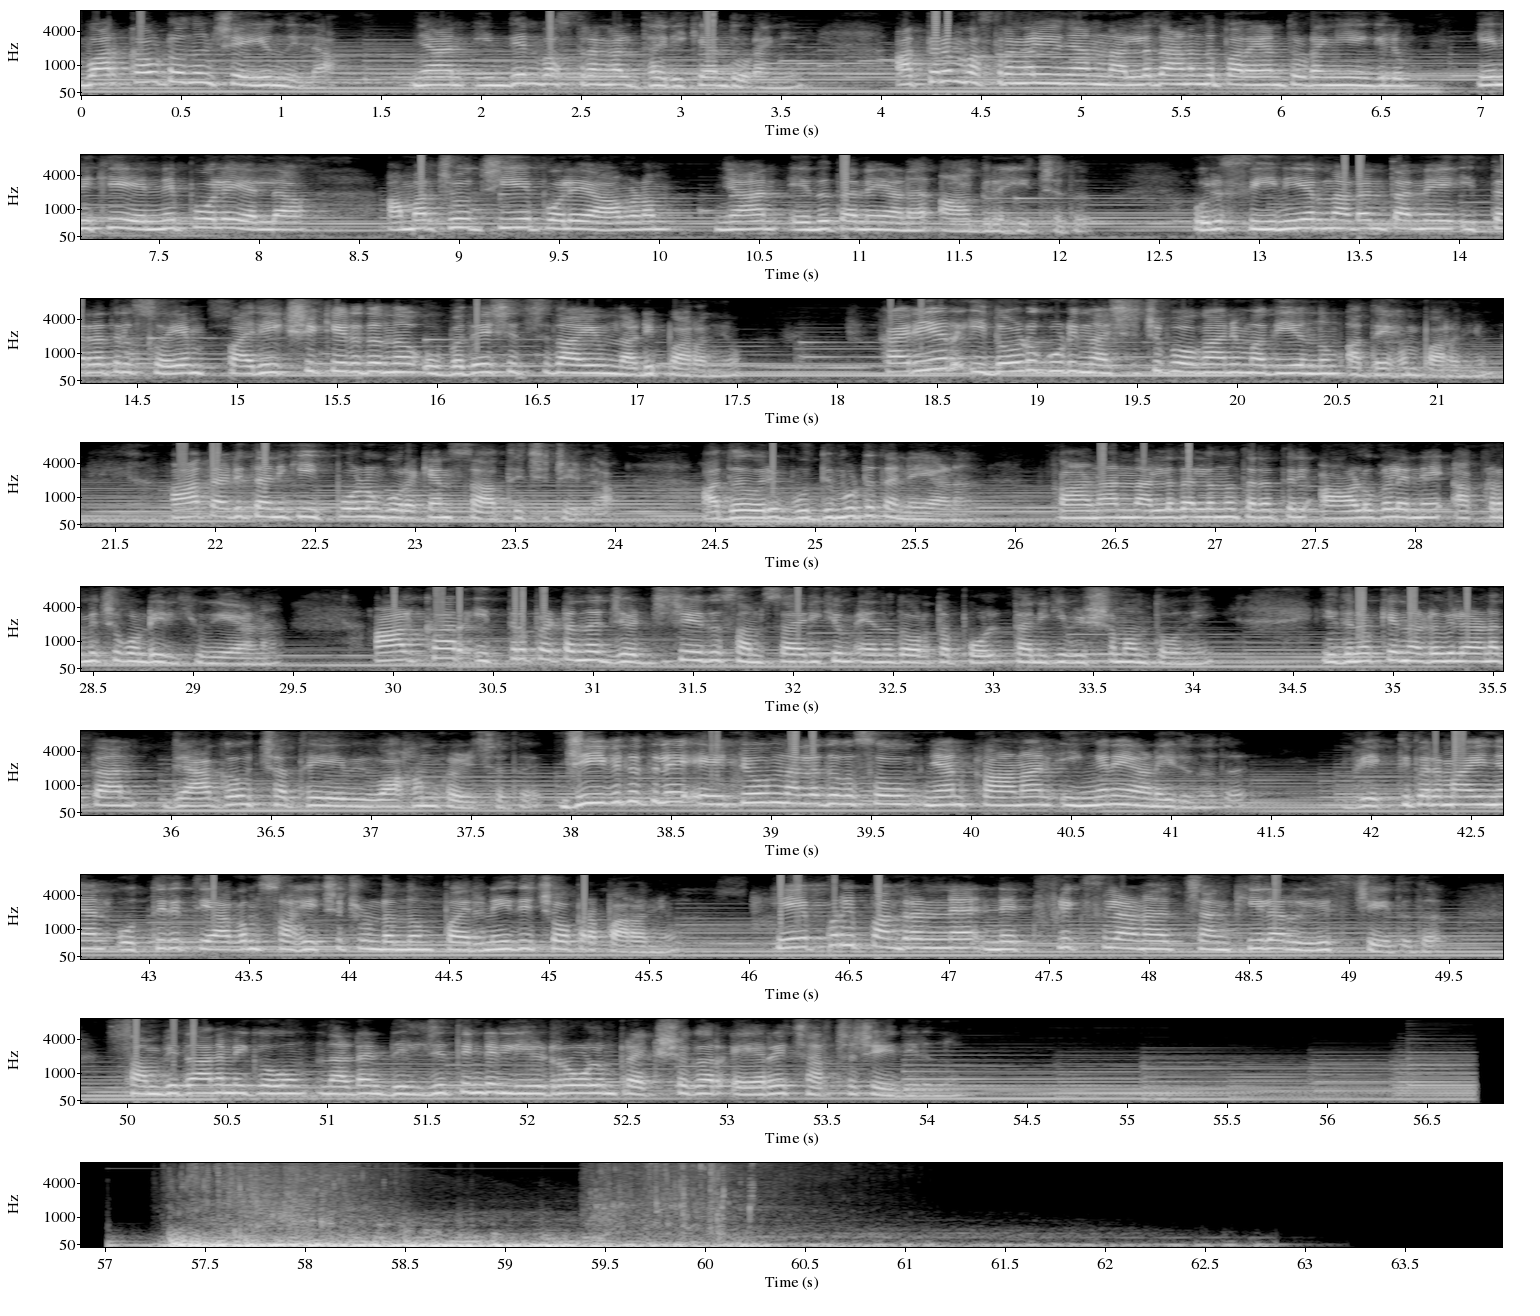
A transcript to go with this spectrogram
വർക്കൗട്ട് ഒന്നും ചെയ്യുന്നില്ല. ഞാൻ ഇന്ത്യൻ വസ്ത്രങ്ങൾ ധരിക്കാൻ തുടങ്ങി. അത്തരം വസ്ത്രങ്ങളിൽ ഞാൻ നല്ലതാണെന്ന് പറയാൻ തുടങ്ങിയെങ്കിലും എനിക്ക് എന്നെ പോലെയല്ല അമർജോത്ജിയെ പോലെ ആവണം ഞാൻ എന്ന് തന്നെയാണ് ആഗ്രഹിച്ചത്. ഒരു സീനിയർ നടൻ തന്നെ ഇത്തരത്തിൽ സ്വയം പരീക്ഷിക്കരുതെന്ന് ഉപദേശിച്ചതായും നടി പറഞ്ഞു. കരിയർ ഇതോടുകൂടി നശിച്ചു പോകാനും മതിയെന്നും അദ്ദേഹം പറഞ്ഞു. ആ തടി തനിക്ക് ഇപ്പോഴും കുറയ്ക്കാൻ സാധിച്ചിട്ടില്ല. അത് ഒരു ബുദ്ധിമുട്ട് തന്നെയാണ്. കാണാൻ നല്ലതല്ലെന്ന തരത്തിൽ ആളുകൾ എന്നെ ആക്രമിച്ചുകൊണ്ടിരിക്കുകയാണ്. ആൾക്കാർ ഇത്ര പെട്ടെന്ന് ജഡ്ജ് ചെയ്ത് സംസാരിക്കും എന്നതോർത്തപ്പോൾ തനിക്ക് വിഷമം തോന്നി. ഇതിനൊക്കെ നടുവിലാണ് താൻ രാഘവ് ചദ്ധയെ വിവാഹം കഴിച്ചത്. ജീവിതത്തിലെ ഏറ്റവും നല്ല ദിവസവും ഞാൻ കാണാൻ ഇങ്ങനെയാണ് ഇരുന്നത്. വ്യക്തിപരമായി ഞാൻ ഒത്തിരി ത്യാഗം സഹിച്ചിട്ടുണ്ടെന്നും പരിണീതി ചോപ്ര പറഞ്ഞു. ഏപ്രിൽ പന്ത്രണ്ടിന് നെറ്റ്ഫ്ലിക്സിലാണ് ചങ്കീല റിലീസ് ചെയ്തത്. സംവിധാന മികവും നടൻ ദിൽജിത്തിന്റെ ലീഡ് റോളും പ്രേക്ഷകർ ഏറെ ചർച്ച ചെയ്തിരുന്നു.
